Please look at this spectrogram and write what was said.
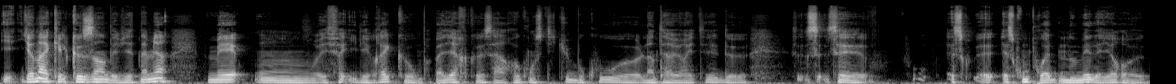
il y en a quelques-uns des Vietnamiens, mais il est vrai qu'on peut pas dire que ça reconstitue beaucoup euh, l'intériorité de. Est-ce qu'on pourrait nommer d'ailleurs euh,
